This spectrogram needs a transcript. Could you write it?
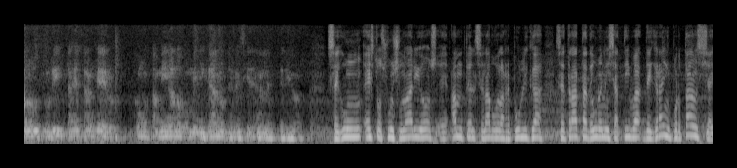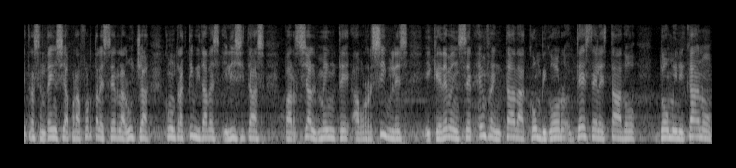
a los turistas extranjeros como también a los dominicanos que residen en el exterior. Según estos funcionarios eh, ante el Senado de la República, se trata de una iniciativa de gran importancia y trascendencia para fortalecer la lucha contra actividades ilícitas parcialmente aborrecibles y que deben ser enfrentadas con vigor desde el Estado dominicano,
